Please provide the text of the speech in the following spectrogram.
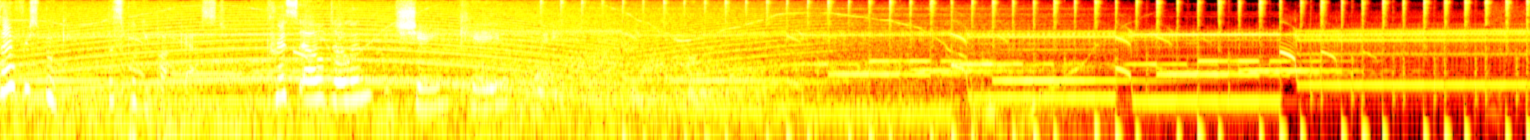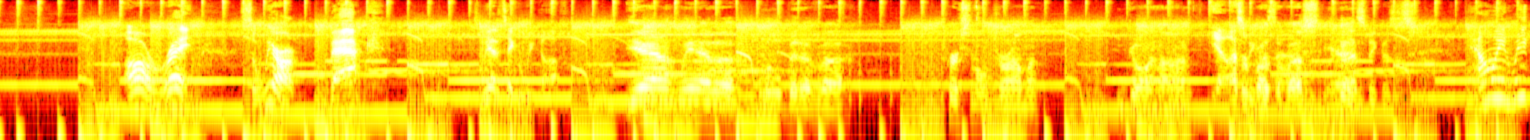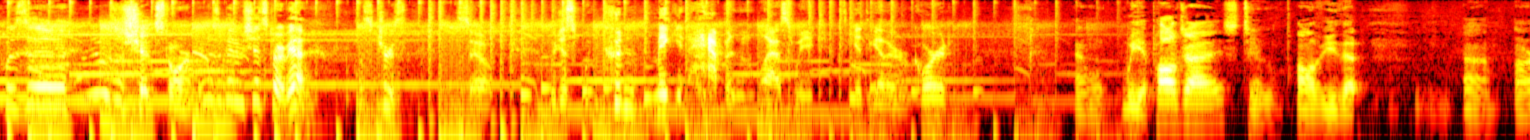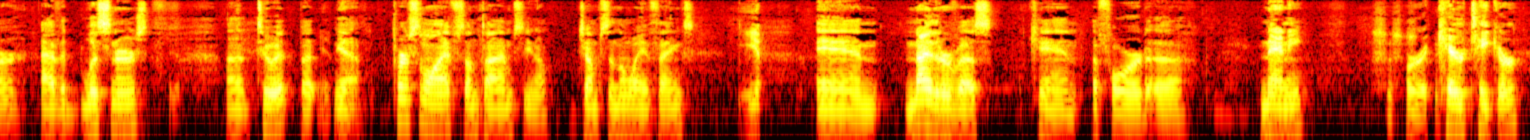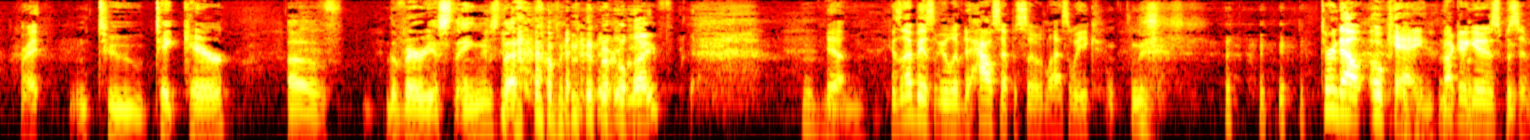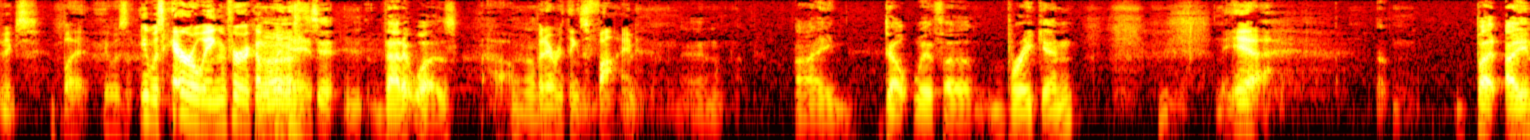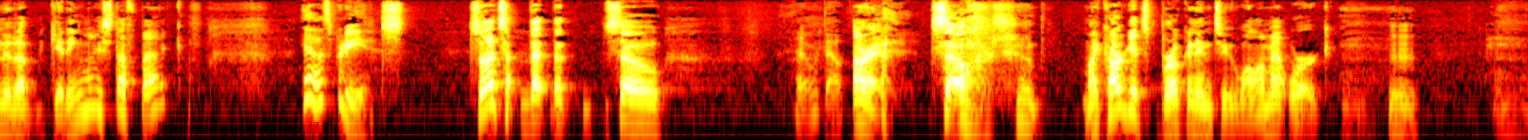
It's time for Spooky, the Spooky Podcast. Chris L. Dillon and Shane K. Whitty. All right, so we are back. So we had to take a week off. Yeah, we had a little bit of a personal drama going on. Yeah, last for week both was of uh, us. Yeah, last week was Halloween week was uh, It was a shitstorm. it was a bit of a shitstorm. Yeah, that's the truth. So we just we couldn't make it happen last week to get together and record. And we apologize to all of you that uh, are avid listeners uh, to it. But yeah, personal life sometimes, you know, jumps in the way of things. Yep. And neither of us can afford a nanny or a caretaker Right. to take care of the various things that happen in our life. Yeah. Because I basically lived a house episode last week. Turned out okay. I'm not going to get into specifics, but it was it was harrowing for a couple of uh, days. It- that it was. Oh, but everything's fine. I dealt with a break in, Yeah. But I ended up getting my stuff back. Yeah, that's pretty. So that's that. that so Yeah, it worked out. all right. So my car gets broken into while I'm at work. Mm-hmm.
